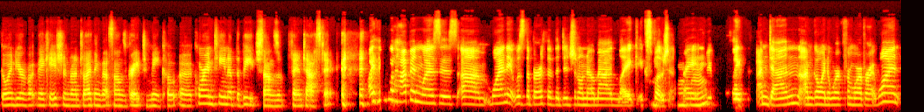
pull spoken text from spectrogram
going to your vacation rental i think that sounds great to me. Co- uh, quarantine at the beach sounds fantastic. I think what happened was is um, one it was the birth of the digital nomad like explosion mm-hmm. right like i'm done. I'm going to work from wherever i want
